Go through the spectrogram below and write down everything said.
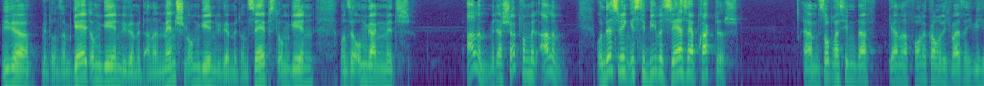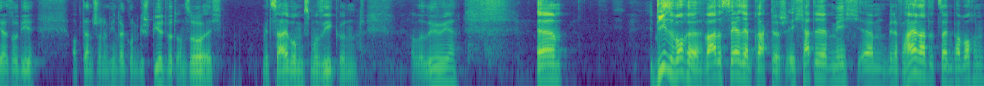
Wie wir mit unserem Geld umgehen, wie wir mit anderen Menschen umgehen, wie wir mit uns selbst umgehen, unser Umgang mit allem, mit der Schöpfung, mit allem. Und deswegen ist die Bibel sehr, sehr praktisch. Ähm, Soprasim darf gerne nach vorne kommen und ich weiß nicht, wie hier so die, ob dann schon im Hintergrund gespielt wird und so, ich, mit Salbungsmusik und Halleluja. Ähm, diese Woche war das sehr, sehr praktisch. Ich hatte mich, ähm, bin ja verheiratet seit ein paar Wochen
